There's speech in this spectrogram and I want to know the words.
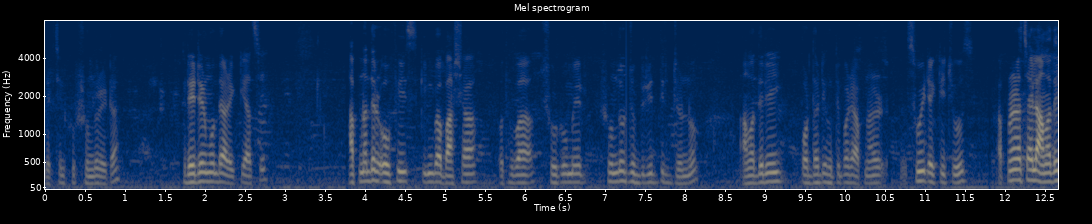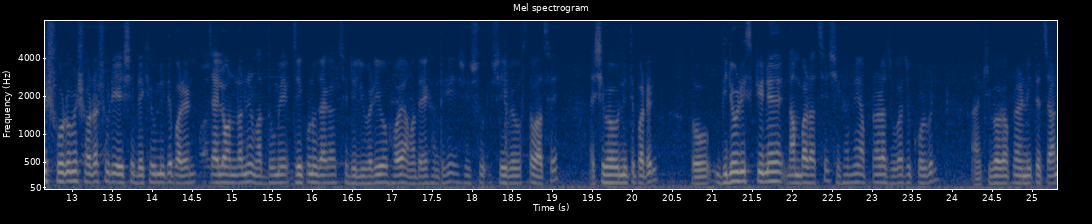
দেখছেন, খুব সুন্দর এটা। রেডের মধ্যে আরেকটি আছে। আপনাদের অফিস কিংবা বাসা অথবা শোরুমের সৌন্দর্য বৃদ্ধির জন্য আমাদের এই পর্দাটি হতে পারে আপনার সুইট একটি চুজ আপনারা চাইলে আমাদের শোরুমে সরাসরি এসে দেখেও নিতে পারেন। চাইলে অনলাইনের মাধ্যমে যে কোনো জায়গা হচ্ছে ডেলিভারিও হয় আমাদের এখান থেকে সেই ব্যবস্থাও আছে সেভাবেও নিতে পারেন। তো ভিডিওর স্ক্রিনে নাম্বার আছে, সেখানে আপনারা যোগাযোগ করবেন কীভাবে আপনারা নিতে চান।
